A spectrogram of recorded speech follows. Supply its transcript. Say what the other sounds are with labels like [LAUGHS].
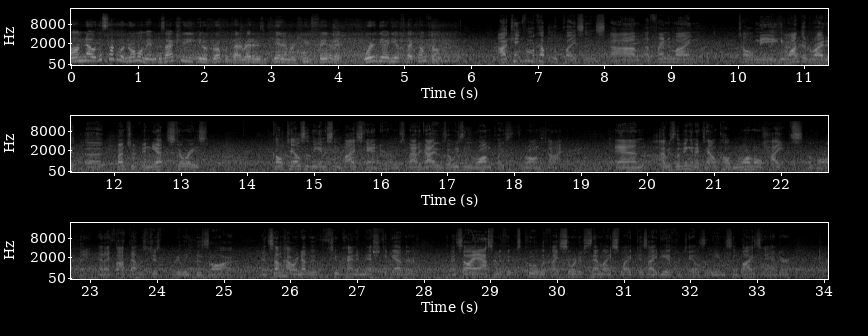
Um, now let's talk about Normal Man because I actually, you know, grew up with that. I read it as a kid. I'm a huge fan of it. Where did the idea for that come from? Uh, it came from a couple of places. Um, a friend of mine told me he wanted to write a, a, bunch of vignette stories called Tales of the Innocent Bystander. It was about a guy who was always in the wrong place at the wrong time. And I was living in a town called Normal Heights, of all things, and I thought that was just really bizarre. And somehow or another, the two kind of meshed together. And so I asked him if it was cool if I sort of semi-swiped his idea for Tales of the Innocent Bystander,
